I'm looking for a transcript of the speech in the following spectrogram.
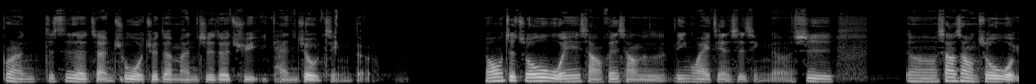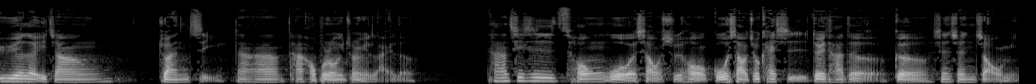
不然这次的展出，我觉得蛮值得去一探究竟的。然后这周我也想分享的另外一件事情呢，是嗯、上上周我预约了一张。专辑，那他他好不容易终于来了。他其实从我小时候国小就开始对他的歌深深着迷。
